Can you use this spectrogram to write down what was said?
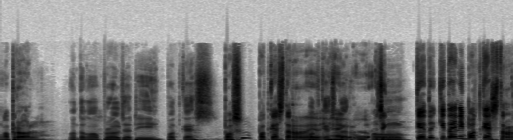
ngobrol. Untuk ngobrol jadi podcast. Pos, podcaster. Podcaster. Eh, eh, sing kita, kita ini podcaster.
